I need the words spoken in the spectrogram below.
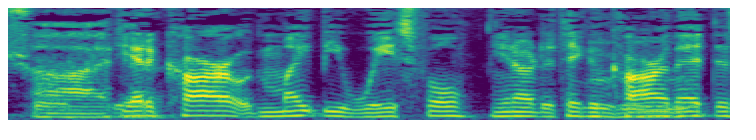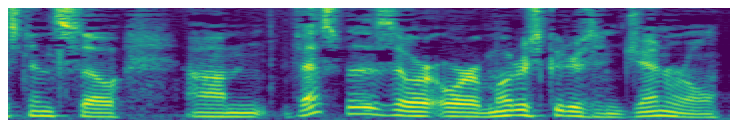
Sure, uh, if you had a car, it might be wasteful, you know, to take a car that distance. So um, Vespas or, or motor scooters in general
